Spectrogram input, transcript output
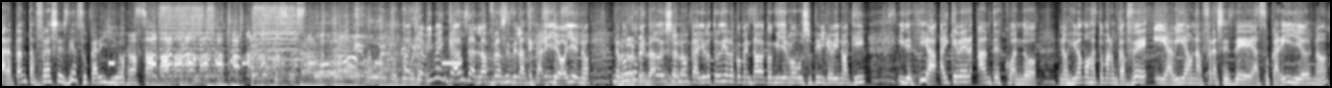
para tantas frases de azucarillo? qué bueno, qué Ay, que a mí me encantan las frases del azucarillo. Oye, no, no Bueno, hemos es comentado verdad, eso nunca. Yo el otro día lo comentaba con Guillermo Busutil que vino aquí y decía, hay que ver antes cuando nos íbamos a tomar un café y había unas frases de azucarillos, ¿no?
